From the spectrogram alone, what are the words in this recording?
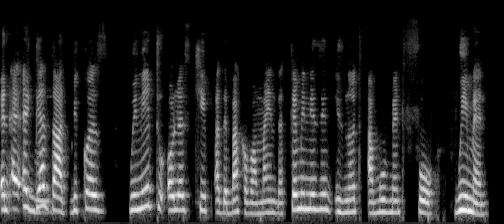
and i, I get Mm. that because we need to always keep at the back of our mind that feminism is not a movement for women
